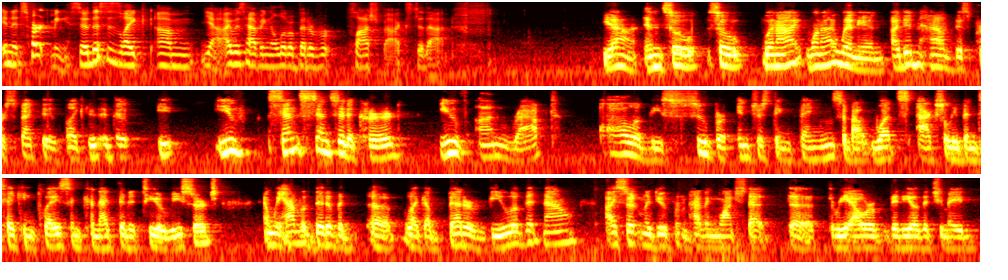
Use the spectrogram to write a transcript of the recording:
and it's hurt me. So this is like, um, yeah, I was having a little bit of flashbacks to that. Yeah, and so so when I when I went in, I didn't have this perspective. Like you've since since it occurred, you've unwrapped all of these super interesting things about what's actually been taking place and connected it to your research. And we have a bit of a uh, like a better view of it now. I certainly do from having watched that uh, three hour video that you made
